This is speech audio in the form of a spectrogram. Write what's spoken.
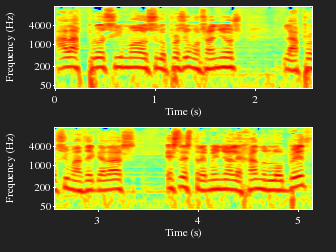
a las próximos, los próximos años, las próximas décadas. Este extremeño Alejandro López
